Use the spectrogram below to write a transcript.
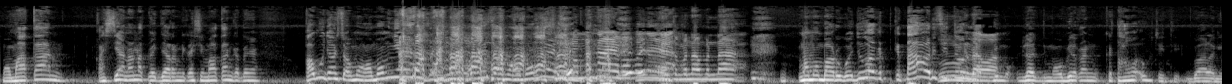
Mau makan. Kasihan anak jarang dikasih makan katanya. Kamu jangan sok ngomongnya sok ngomongnya dia Mena ya bapaknya. Ya. Semena-mena. mama baru gua juga ket- ketawa di situ. Hmm, lihat di, mo- lihat di mobil kan ketawa. Uh cuy gua lagi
